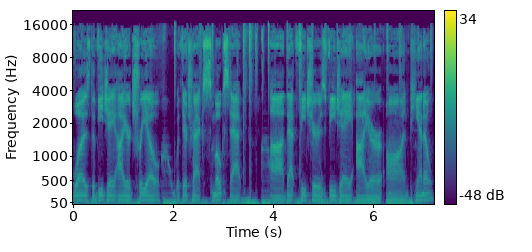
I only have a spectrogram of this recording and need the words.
was the Vijay Iyer Trio with their track Smokestack. Uh, that features Vijay Iyer on piano,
